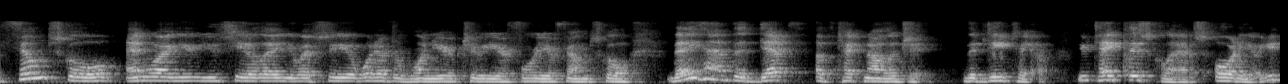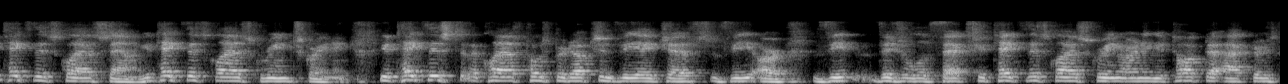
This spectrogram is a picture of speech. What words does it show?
Film school, NYU, UCLA, USC, or whatever one year, two year, four year film school, they have the depth of technology, the detail. You take this class, audio. You take this class, sound. You take this class, green screening. You take this class, post production, VHS, VR, v, visual effects. You take this class, screenwriting. You talk to actors.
